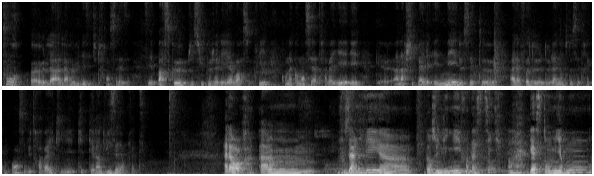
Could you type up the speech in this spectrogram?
pour la, la revue des études françaises. C'est parce que j'ai su que j'allais avoir ce prix qu'on a commencé à travailler et euh, un archipel est né de cette, euh, à la fois de, de l'annonce de cette récompense et du travail qu'elle qui, induisait en fait. Alors, euh, vous arrivez euh, dans une lignée fantastique. Gaston Miron,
